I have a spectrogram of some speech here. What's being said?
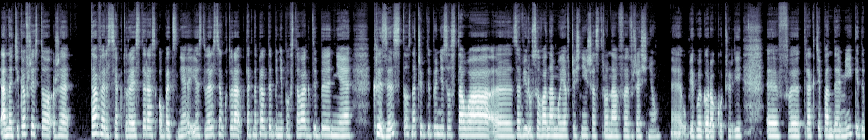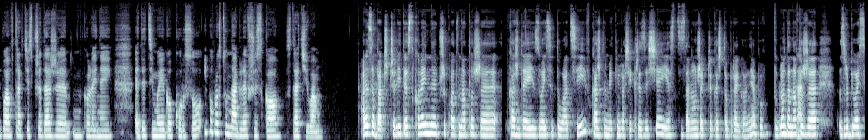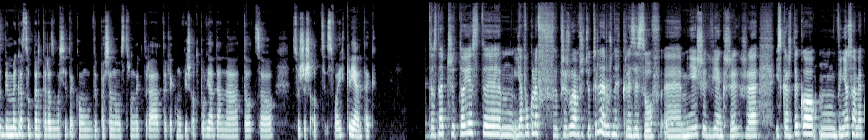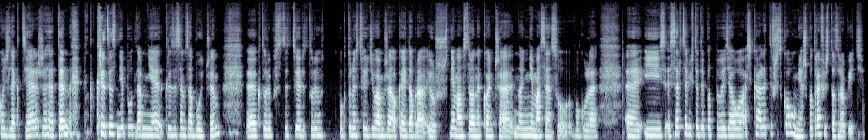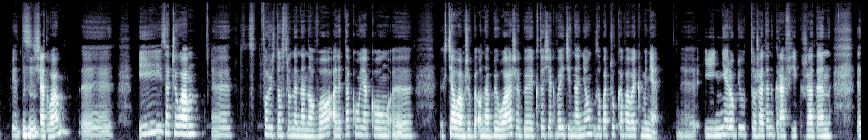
a najciekawsze jest to, że ta wersja, która jest teraz obecnie, jest wersją, która tak naprawdę by nie powstała, gdyby nie kryzys, to znaczy gdyby nie została e, zawirusowana moja wcześniejsza strona we wrześniu e, ubiegłego roku, czyli e, w trakcie pandemii, kiedy byłam w trakcie sprzedaży kolejnej edycji mojego kursu i po prostu nagle wszystko straciłam. Ale zobacz, czyli to jest kolejny przykład na to, że w każdej złej sytuacji, w każdym jakimś właśnie kryzysie jest zalążek czegoś dobrego, nie? Bo wygląda na tak. to, że zrobiłaś sobie mega super teraz właśnie taką wypasioną stronę, która, tak jak mówisz, odpowiada na to, co słyszysz od swoich klientek. To znaczy, to jest. Ja w ogóle w, przeżyłam w życiu tyle różnych kryzysów, e, mniejszych, większych, że i z każdego mm, wyniosłam jakąś lekcję, że ten kryzys nie był dla mnie kryzysem zabójczym, e, który, którym, po którym stwierdziłam, że okej, okay, dobra, już nie mam strony, kończę, no nie ma sensu w ogóle. E, I serce mi wtedy podpowiedziało: Aśka, ale ty wszystko umiesz, potrafisz to zrobić. Więc mhm. siadłam i zaczęłam e, tworzyć tą stronę na nowo, ale taką, jaką e, chciałam, żeby ona była, żeby ktoś jak wejdzie na nią, zobaczył kawałek mnie. E, I nie robił to żaden grafik, żaden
